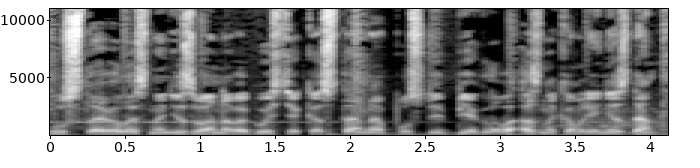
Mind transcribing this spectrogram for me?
Уставилась на незваного гостя Кастана после беглого ознакомления с данными.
